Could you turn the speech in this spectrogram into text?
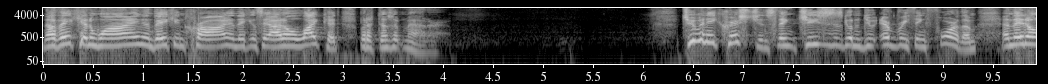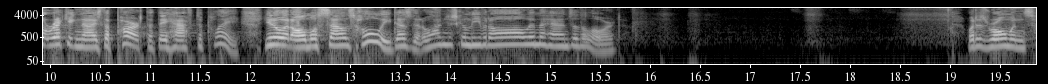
Now they can whine and they can cry and they can say, I don't like it, but it doesn't matter. Too many Christians think Jesus is going to do everything for them, and they don't recognize the part that they have to play. You know, it almost sounds holy, doesn't it? Oh, I'm just going to leave it all in the hands of the Lord. What does Romans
